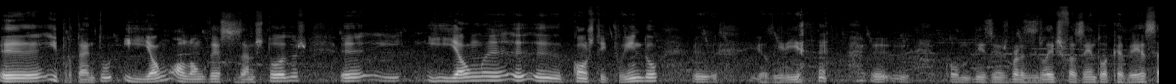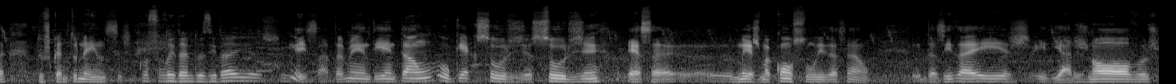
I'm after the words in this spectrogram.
eh, e, portanto, iam ao longo desses anos todos, eh, iam eh, constituindo, eu diria, como dizem os brasileiros, fazendo a cabeça dos cantonenses. consolidando as ideias. Exatamente, e então o que é que surge? Surge essa mesma consolidação das ideias, ideários novos,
